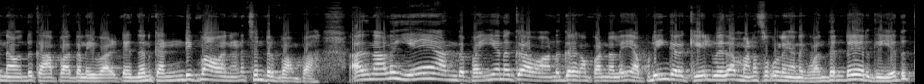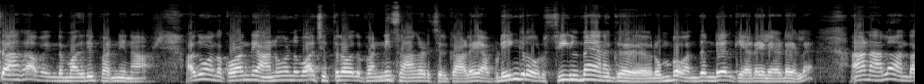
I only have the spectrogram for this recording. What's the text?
என்னை வந்து காப்பாற்றலை இவாழ்கிட்டேருந்துன்னு கண்டிப்பாக அவன் நினச்சிட்டு இருப்பான்ப்பா. அதனால ஏன் அந்த பையனுக்கு அவன் அனுகிரகம் பண்ணலை அப்படிங்கிற கேள்வி தான் மனசுக்குள்ளே எனக்கு வந்துட்டே இருக்குது எதுக்காக அவள் இந்த மாதிரி பண்ணினா? அதுவும் அந்த குழந்தைய அணு அணுவாக சித்திரவதை பண்ணி சாகடிச்சிருக்காளே அப்படிங்கிற ஒரு ஃபீல் தான் எனக்கு ரொம்ப வந்துட்டே இருக்குது இடையில இடையில. ஆனாலும் அந்த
